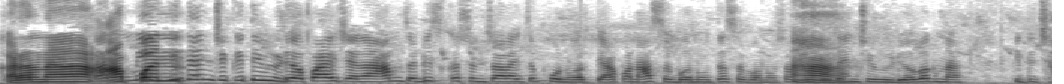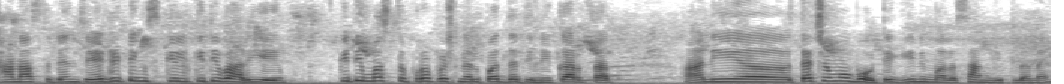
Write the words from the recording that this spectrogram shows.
कारण आपण त्यांचे किती व्हिडिओ पाहायचे ना आमचं डिस्कशन चालायचं फोनवरती आपण असं बनवू तसं बनवू. हा. त्यांचे व्हिडिओ बघ ना किती छान असतं त्यांचं एडिटिंग स्किल किती भारी आहे. किती मस्त प्रोफेशनल पद्धतीने करतात. आणि त्याच्यामुळे बहुतेक हिने मला सांगितलं नाही.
